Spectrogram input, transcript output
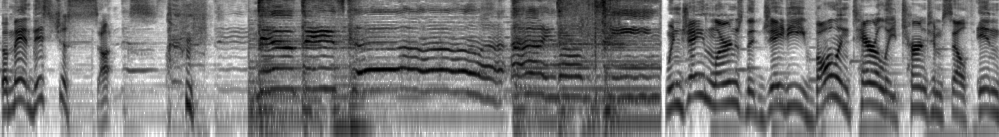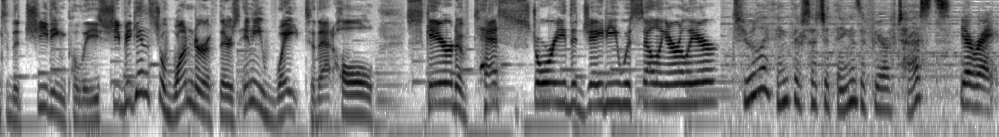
But man, this just sucks. When Jane learns that JD voluntarily turned himself in to the cheating police, she begins to wonder if there's any weight to that whole scared of tests story that JD was selling earlier. Do you really think there's such a thing as a fear of tests? Yeah, right.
